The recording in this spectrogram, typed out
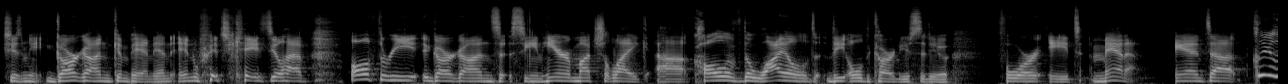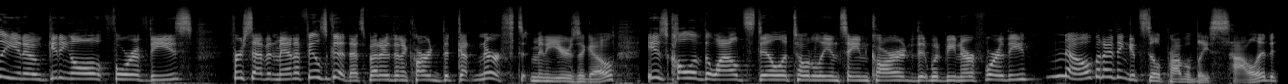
excuse me, Gargon companion, in which case you'll have all three Gargons seen here, much like uh, Call of the Wild, the old card used to do for eight mana. And uh, clearly, you know, getting all four of these for seven mana feels good. That's better than a card that got nerfed many years ago. Is Call of the Wild still a totally insane card that would be nerf worthy? No, but I think it's still probably solid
